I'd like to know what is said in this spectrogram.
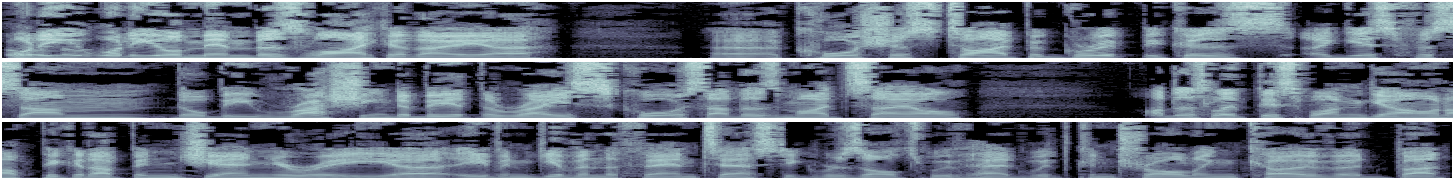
What are you, What are your members like? Are they uh, a cautious type of group? Because I guess for some they'll be rushing to be at the race course. Others might say, "I'll, I'll just let this one go and I'll pick it up in January." Uh, even given the fantastic results we've had with controlling COVID, but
